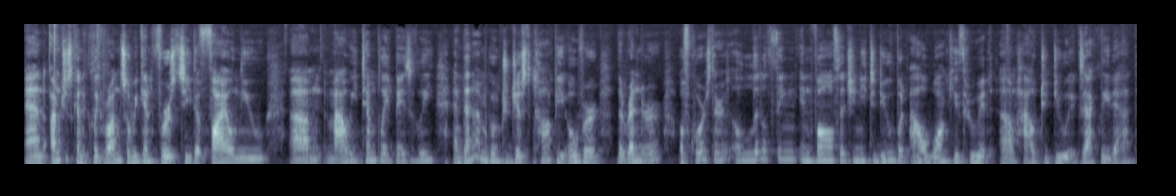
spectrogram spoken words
and I'm just going to click run so we can first see the file new um, MAUI template basically, and then I'm going to just copy over the renderer. Of course, there's a little thing involved that you need to do, but I'll walk you through it, um, how to do exactly that.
